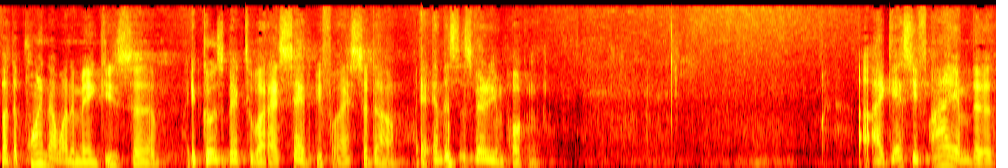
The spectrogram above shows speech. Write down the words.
But the point I want to make is uh, it goes back to what I said before I sit down. And this is very important. I guess if I am the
